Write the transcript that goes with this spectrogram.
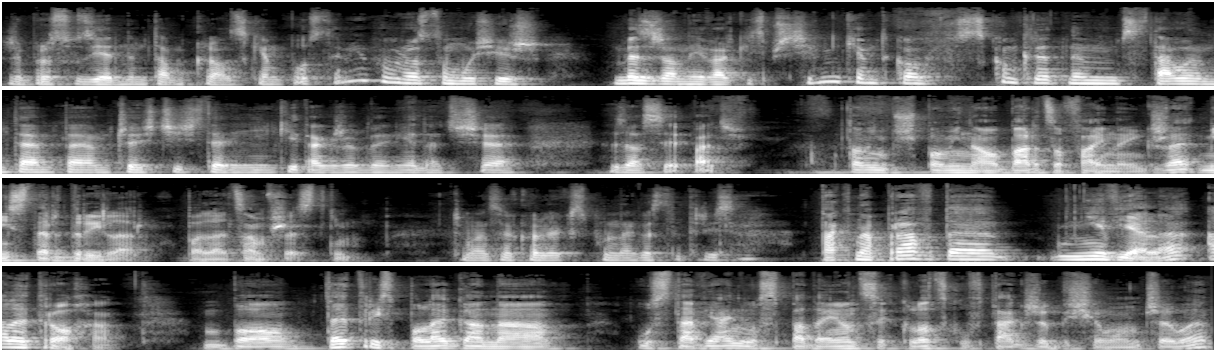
Że po prostu z jednym tam klockiem pustym i po prostu musisz bez żadnej walki z przeciwnikiem, tylko z konkretnym, stałym tempem czyścić te linijki tak, żeby nie dać się zasypać. To mi przypomina o bardzo fajnej grze, Mr. Driller. Polecam wszystkim. Czy ma cokolwiek wspólnego z Tetrisem? Tak naprawdę niewiele, ale trochę. Bo Tetris polega na ustawianiu spadających klocków tak, żeby się łączyły,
